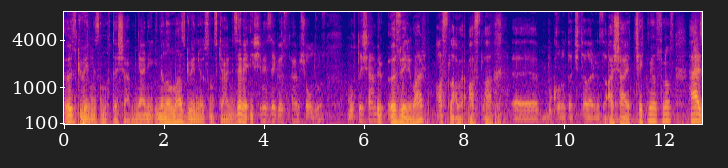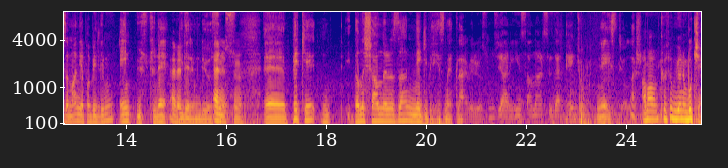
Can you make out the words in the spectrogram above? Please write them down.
özgüveniniz muhteşem. Yani inanılmaz güveniyorsunuz kendinize ve işinize göstermiş olduğunuz muhteşem bir özveri var. Asla ve asla e, bu konuda çıtalarınızı aşağıya çekmiyorsunuz. Her zaman yapabildiğimin en üstüne Evet. giderim diyorsunuz. En üstünü. Ee, peki danışanlarınıza ne gibi hizmetler veriyorsunuz? Yani insanlar sizden en çok ne istiyorlar? Ama kötü bir yönü bu ki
